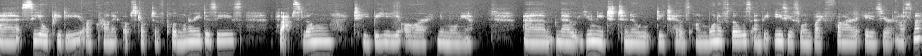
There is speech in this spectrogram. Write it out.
uh, COPD or chronic obstructive pulmonary disease, collapsed lung, TB, or pneumonia. Um, now, you need to know details on one of those, and the easiest one by far is your asthma.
